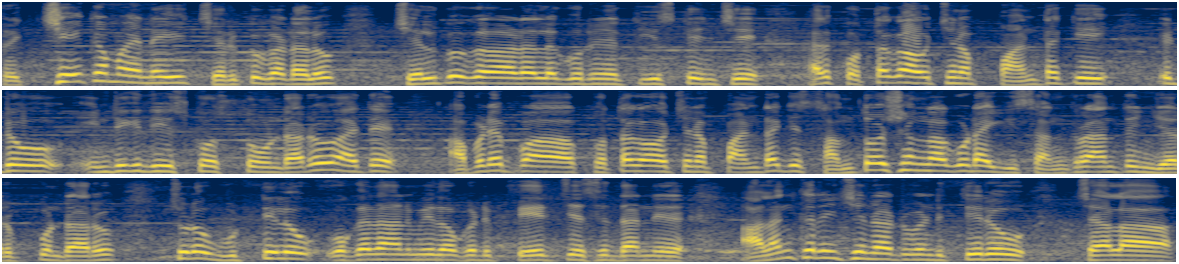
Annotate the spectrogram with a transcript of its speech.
ప్రత్యేకమైన ఈ చెరుకు గడలు. చెరుకు గడల గురించి తీసుకెంచి అది కొత్తగా వచ్చిన పంటకి ఇటు ఇంటికి తీసుకొస్తూ ఉంటారు. అయితే అప్పుడే ప- కొత్తగా వచ్చిన పంటకి సంతోషంగా కూడా ఈ సంక్రాంతిని జరుపుకుంటారు. చూడ ఉట్టిలు ఒకదాని మీద ఒకటి పేరు చేసి దాన్ని అలంకరించినటువంటి తీరు చాలా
